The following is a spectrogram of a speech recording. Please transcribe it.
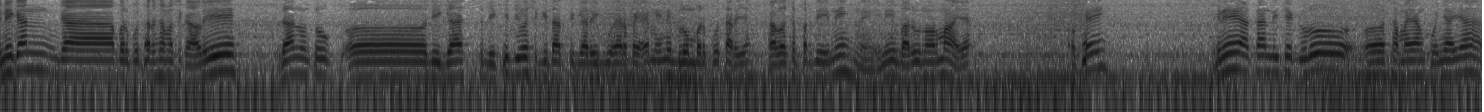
Ini kan nggak berputar sama sekali dan untuk e, digas sedikit juga sekitar 3000 rpm ini belum berputar ya. Kalau seperti ini nih ini baru normal ya. Oke? Okay. ini akan dicek dulu e, sama yang punya ya.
